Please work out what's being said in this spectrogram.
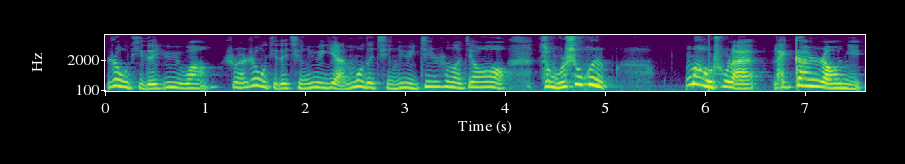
肉体的欲望是吧？肉体的情欲、眼目的情欲、今生的骄傲，总是会冒出来，来干扰你，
